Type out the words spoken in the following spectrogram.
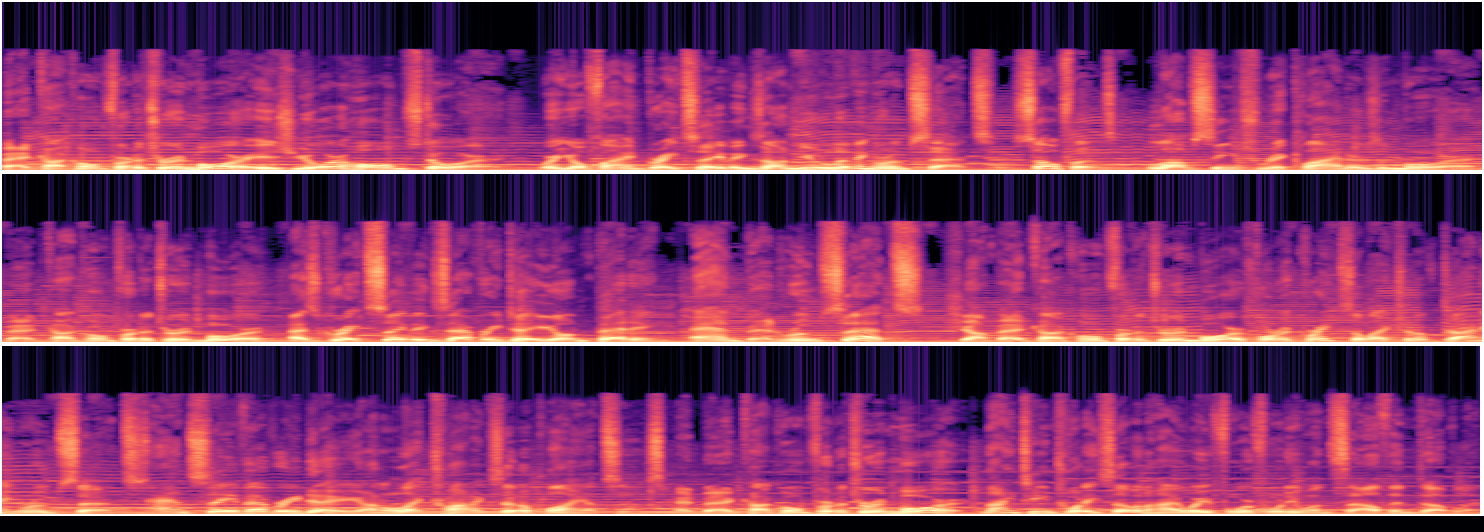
Badcock Home Furniture and More is your home store where you'll find great savings on new living room sets, sofas, love seats, recliners, and more. Badcock Home Furniture and More has great savings every day on bedding and bedroom sets. Shop Badcock Home Furniture and More for a great selection of dining room sets and save every day on electronics and appliances at Badcock Home Furniture and More, 1927 Highway 441 South in Dublin.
